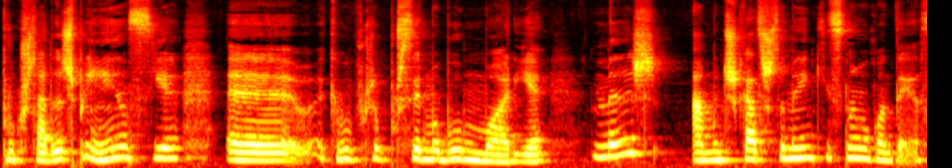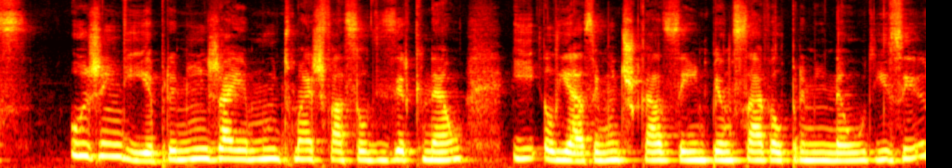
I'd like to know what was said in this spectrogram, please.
por gostar da experiência, uh, acabou por, por ser uma boa memória. Mas há muitos casos também em que isso não acontece. Hoje em dia, para mim, já é muito mais fácil dizer que não, e aliás, em muitos casos é impensável para mim não o dizer.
